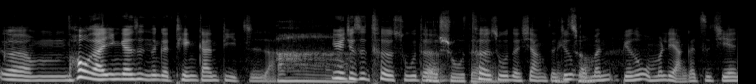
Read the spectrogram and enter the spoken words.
嗯、呃，后来应该是那个天干地支啊，啊因为就是特殊的、特殊的、特殊的象征，就是我们比如说我们两个之间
